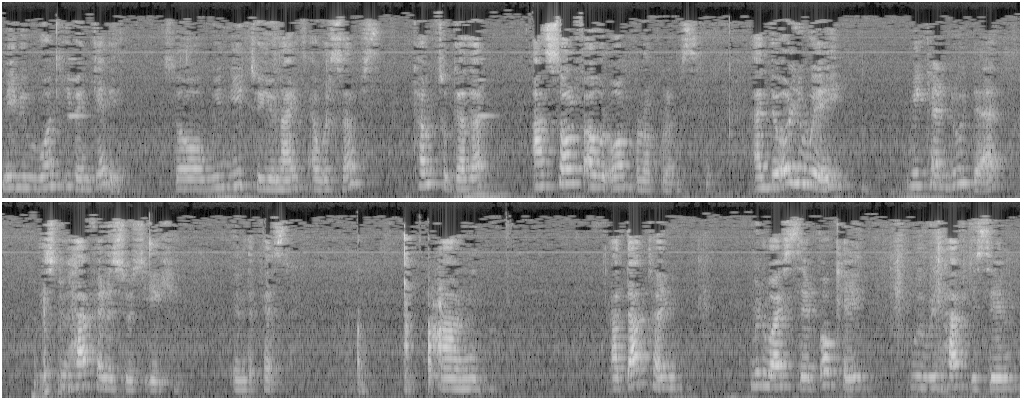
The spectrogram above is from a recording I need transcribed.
maybe we won't even get it. So we need to unite ourselves, come together, and solve our own problems. And the only way we can do that is to have an association in the past. And at that time, midwife said, okay, we will have the same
